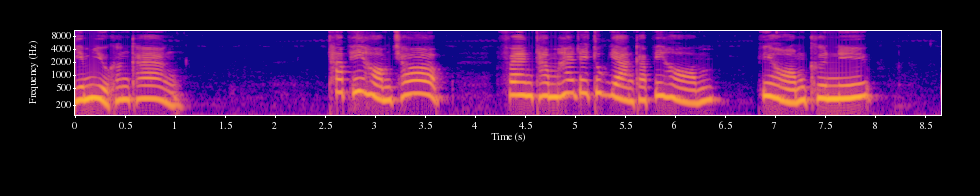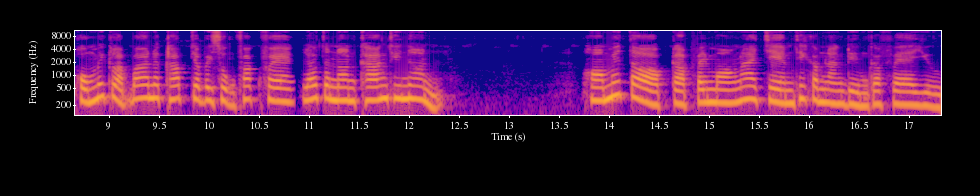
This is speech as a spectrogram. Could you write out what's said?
ยิ้มอยู่ข้างๆ ถ้าพี่หอมชอบ แฟงทำให้ได้ทุกอย่างค่ะพี่หอม พี่หอมคืนนี้ ผมไม่กลับบ้านนะครับ จะไปส่งฟักแฟงแล้วจะนอนค้างที่นั่น หอมไม่ตอบกลับไปมองหน้าเจมที่กำลังดื่มกาแฟอยู่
